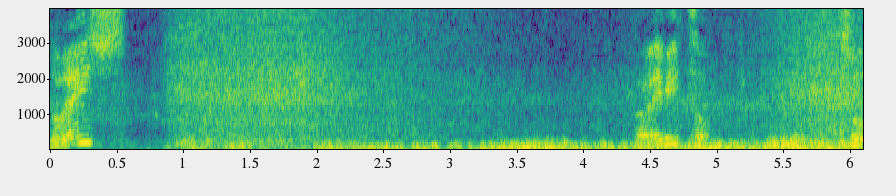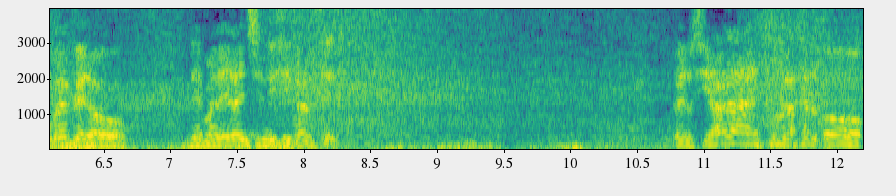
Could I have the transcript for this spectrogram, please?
¿Lo veis? ¿Lo habéis visto? Sube, pero de manera insignificante. Pero si ahora esto me lo acerco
